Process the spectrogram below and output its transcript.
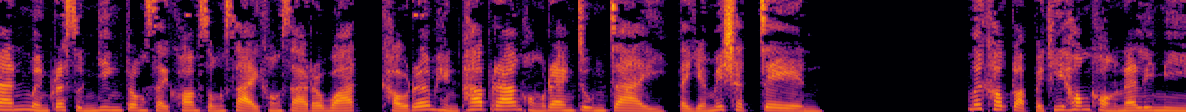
นั้นเหมือนกระสุนยิงตรงใส่ความสงสัยของสารวัตร เขาเริ่มเห็นภาพร่างของแรงจูงใจ แต่ยังไม่ชัดเจน เมื่อเขากลับไปที่ห้องของนาลินี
